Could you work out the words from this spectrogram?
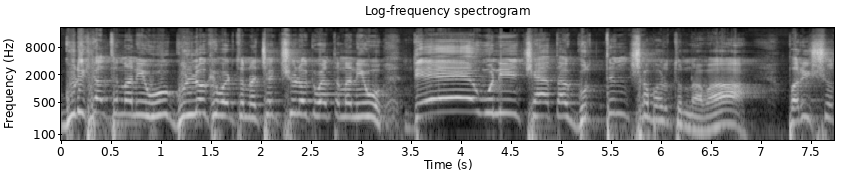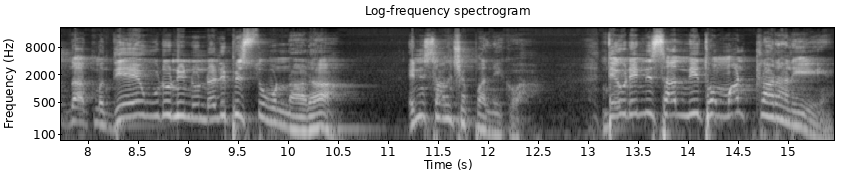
గుడికి వెళ్తున్న నీవు గుళ్ళోకి వెళ్తున్న చర్చిలోకి వెళ్తున్న నీవు దేవుని చేత గుర్తించబడుతున్నావా? పరిశుద్ధాత్మ దేవుడు నిన్ను నడిపిస్తూ ఉన్నాడా? ఎన్నిసార్లు చెప్పాలి నీకు? దేవుడు ఎన్నిసార్లు నీతో మాట్లాడాలి?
